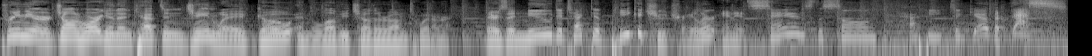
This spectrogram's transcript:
Premier John Horgan and Captain Janeway go and love each other on Twitter. There's a new Detective Pikachu trailer, and it sans the song Happy Together. Yes.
